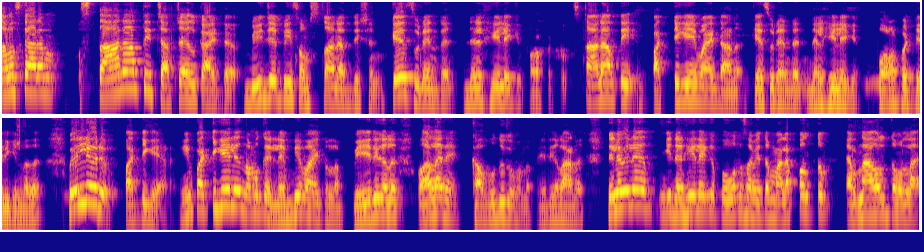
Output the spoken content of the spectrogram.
നമസ്കാരം. സ്ഥാനാർത്ഥി ചർച്ചകൾക്കായിട്ട് ബി ജെ പി സംസ്ഥാന അധ്യക്ഷൻ കെ സുരേന്ദ്രൻ ഡൽഹിയിലേക്ക് പുറപ്പെട്ടു. സ്ഥാനാർത്ഥി പട്ടികയുമായിട്ടാണ് കെ സുരേന്ദ്രൻ ഡൽഹിയിലേക്ക് പുറപ്പെട്ടിരിക്കുന്നത്. വലിയൊരു പട്ടികയാണ്. ഈ പട്ടികയിൽ നമുക്ക് ലഭ്യമായിട്ടുള്ള പേരുകൾ വളരെ കൗതുകമുള്ള പേരുകളാണ്. നിലവിൽ ഈ ഡൽഹിയിലേക്ക് പോകുന്ന സമയത്ത് മലപ്പുറത്തും എറണാകുളത്തുമുള്ള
